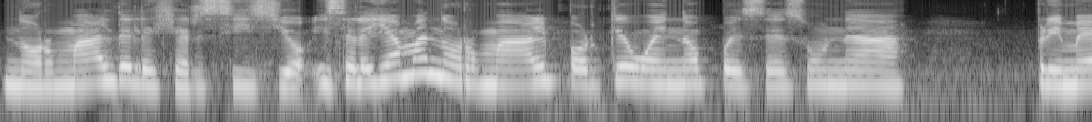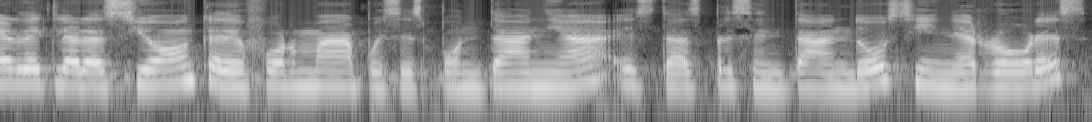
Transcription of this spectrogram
normal del ejercicio. Y se le llama normal porque bueno pues es una primer declaración que de forma pues espontánea estás presentando sin errores.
